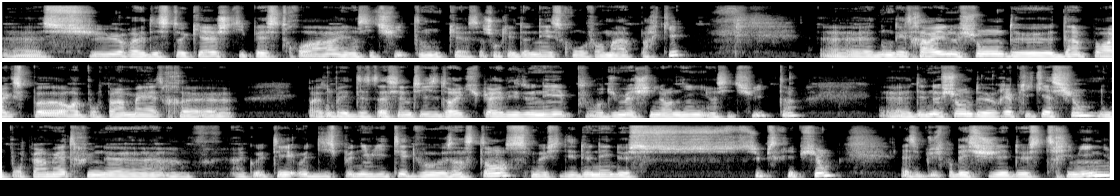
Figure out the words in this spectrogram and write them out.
euh, sur des stockages type S3 et ainsi de suite, donc euh, sachant que les données seront au format parquet. donc des travails notions d'import-export pour permettre, par exemple, les data scientists de récupérer des données pour du machine learning et ainsi de suite. des notions de réplication, donc pour permettre une, un côté haute disponibilité de vos instances, mais aussi des données de subscription. Là, c'est plus pour des sujets de streaming.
